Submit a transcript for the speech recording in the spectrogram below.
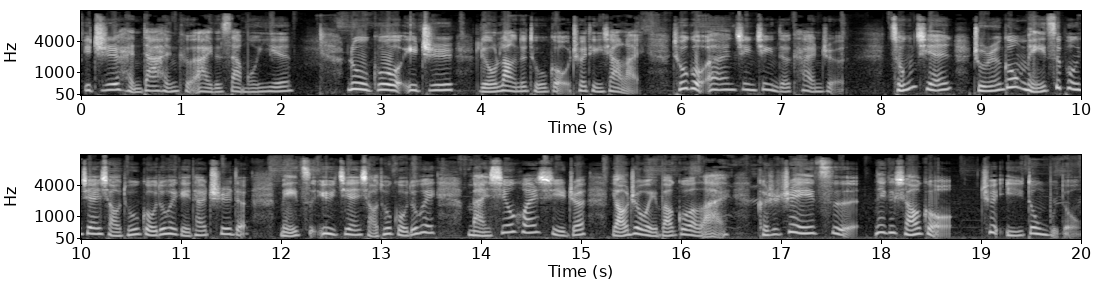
一只很大很可爱的萨摩耶，路过一只流浪的土狗，车停下来，土狗安安静静地看着。从前，主人公每一次碰见小土狗都会给它吃的，每一次遇见小土狗都会满心欢喜着摇着尾巴过来。可是这一次，那个小狗却一动不动。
